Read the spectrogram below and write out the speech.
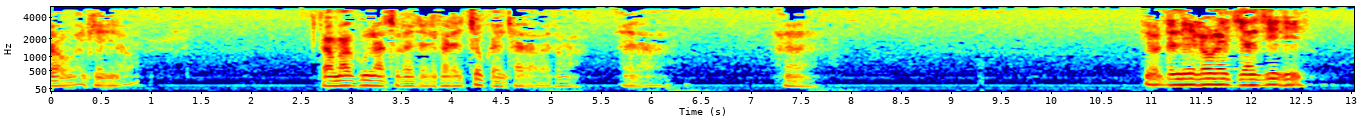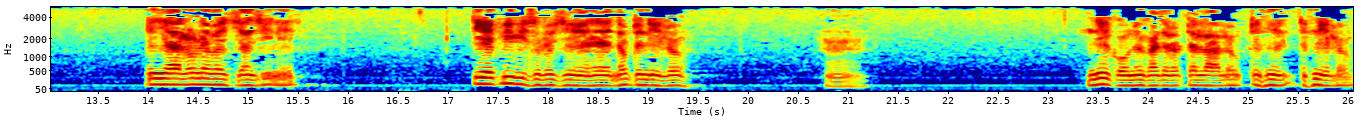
တော့ဘူးအဖြစ်နေတော့ကာမကုဏဆိုတဲ့တခါတည်းကျုပ်ကင်ထားတာပဲတော့အဲ့ဒါ ဟမ်ဒီတနေ့လုံးလဲကြံစည်နေတရားလုံးလည်းပဲကြံစည်နေတည်ပြီးပြီဆိုလို့ရှိရင်လည်းနောက်တနေ့လုံးဟမ်နေ့ကုန်တဲ့ခါကျတော့တလားလုံးတစ်နှစ်တစ်နှစ်လုံး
